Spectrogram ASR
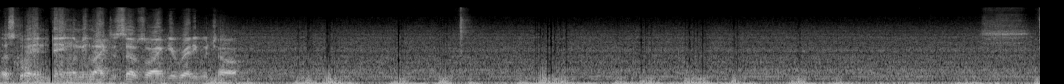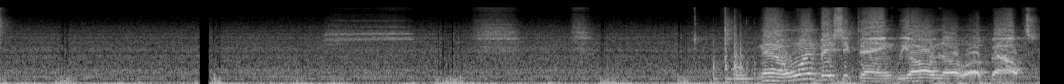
Let's go ahead and ding. Let me light this up so I can get ready with y'all. Now, one basic thing we all know about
